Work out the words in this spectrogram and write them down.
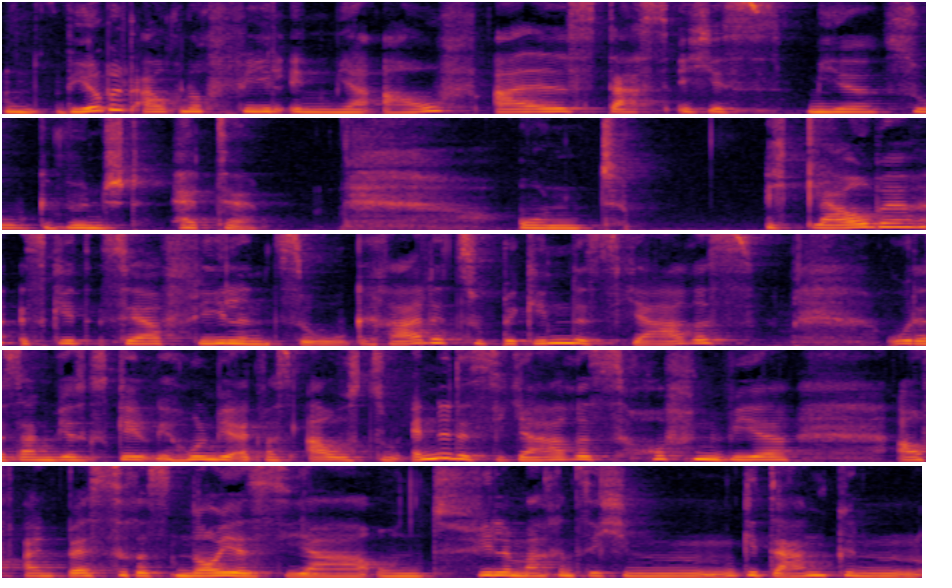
und wirbelt auch noch viel in mir auf, als dass ich es mir so gewünscht hätte. Und ich glaube, es geht sehr vielen so, gerade zu Beginn des Jahres oder sagen wir, holen wir etwas aus. Zum Ende des Jahres hoffen wir auf ein besseres neues Jahr. Und viele machen sich Gedanken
